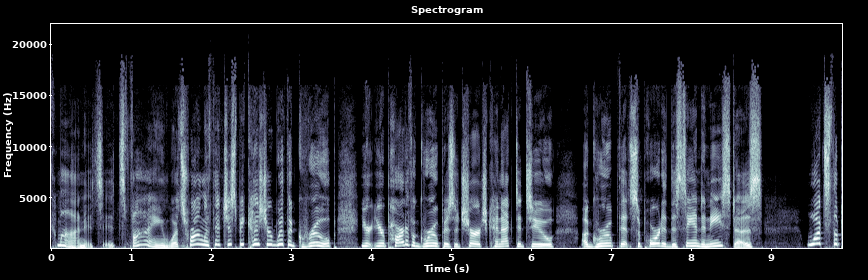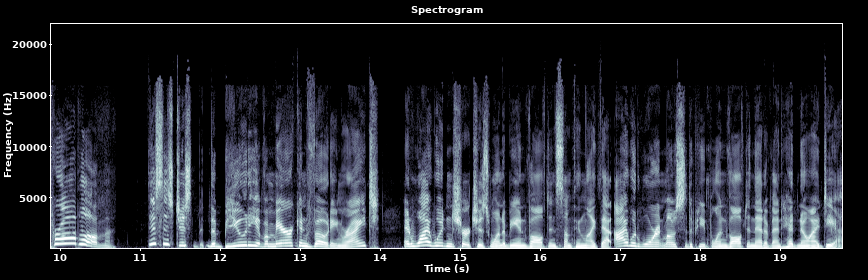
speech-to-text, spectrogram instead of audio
come on, it's it's fine. What's wrong with it? Just because you're with a group, you're you're part of a group as a church connected to a group that supported the Sandinistas. What's the problem? This is just the beauty of American voting, right? And why wouldn't churches want to be involved in something like that? I would warrant most of the people involved in that event had no idea.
